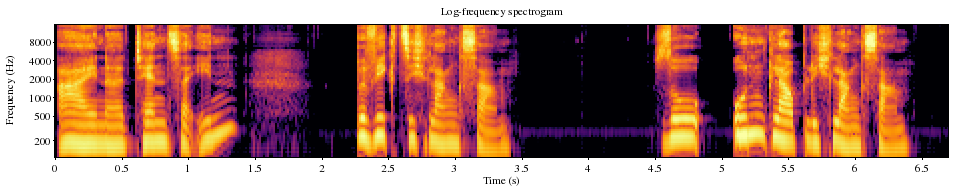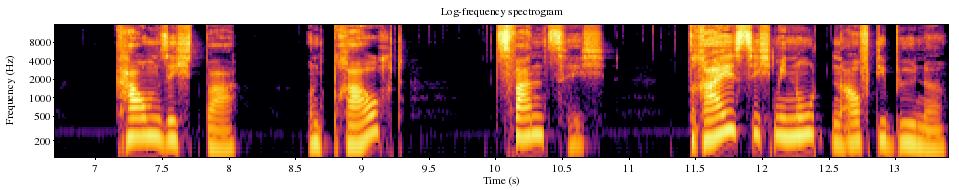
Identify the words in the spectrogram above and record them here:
Eine Tänzerin bewegt sich langsam, so unglaublich langsam, kaum sichtbar und braucht 20, 30 Minuten auf die Bühne.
